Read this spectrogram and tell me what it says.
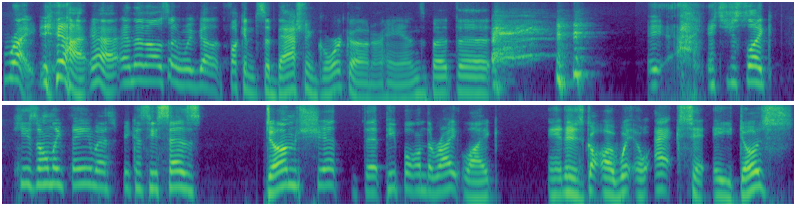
right yeah yeah and then all of a sudden we've got fucking sebastian gorka on our hands but the it, it's just like he's only famous because he says dumb shit that people on the right like and he's got a uh, little uh, accent he does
